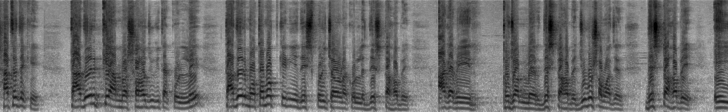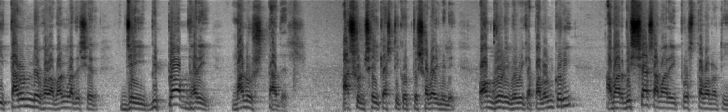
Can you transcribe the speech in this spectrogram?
সাথে থেকে তাদেরকে আমরা সহযোগিতা করলে, তাদের মতামতকে নিয়ে দেশ পরিচালনা করলে দেশটা হবে আগামীর প্রজন্মের দেশটা হবে, যুব সমাজের দেশটা হবে এই তারুণ্যে ভরা বাংলাদেশের যেই বিপ্লবধারী মানুষ তাদের। আসুন সেই কাজটি করতে সবাই মিলে অগ্রণী ভূমিকা পালন করি। আমার বিশ্বাস, আমার এই প্রস্তাবনাটি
